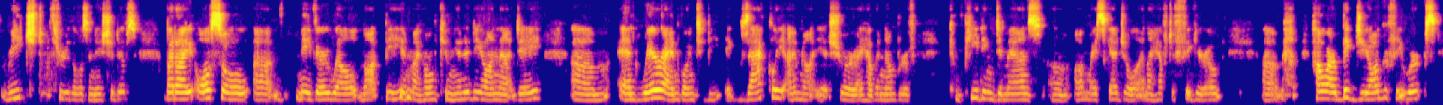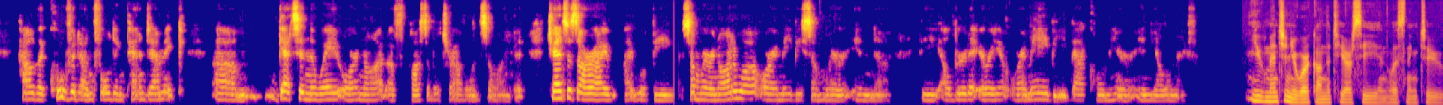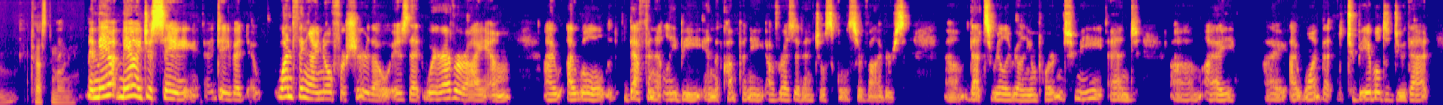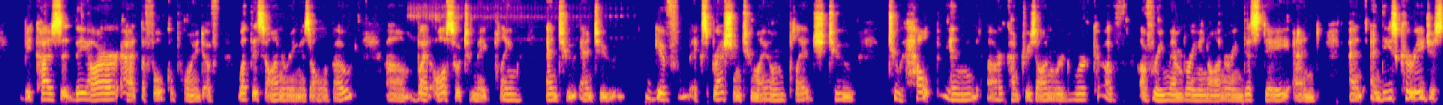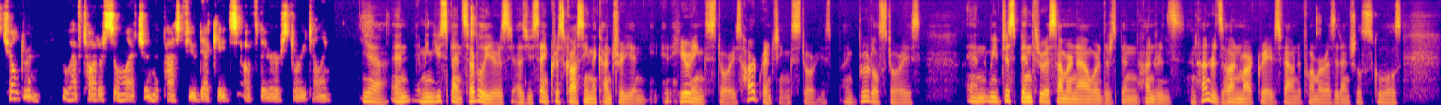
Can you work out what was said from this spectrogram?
reached through those initiatives. But I also um, may very well not be in my home community on that day. Um, and where I'm going to be exactly, I'm not yet sure. I have a number of competing demands uh, on my schedule, and I have to figure out um, how our big geography works, how the COVID unfolding pandemic um, gets in the way or not of possible travel and so on. But chances are I, I will be somewhere in Ottawa or I may be somewhere in uh, the Alberta area or I may be back home here in Yellowknife. You mentioned your work on the TRC and listening to testimony. may I, may I just say, David, one thing I know for sure, though, is that wherever I am, I, I will definitely be in the company of residential school survivors. Um, that's really, really important to me. And um, I, I, I want that to be able to do that because they are at the focal point of what this honoring is all about, um, but also to make plain and to and to give expression to my own pledge to to help in our country's onward work of of remembering and honoring this day and and and these courageous children who have taught us so much in the past few decades of their storytelling. Yeah, and I mean, you spent several years, as you say, crisscrossing the country and hearing stories, heart wrenching stories, brutal stories. And we've just been through a summer now where there's been hundreds and hundreds of unmarked graves found at former residential schools.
